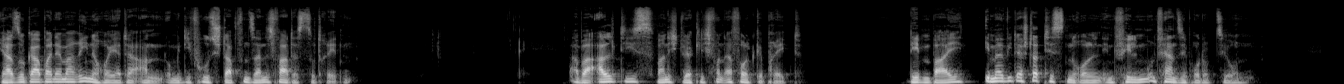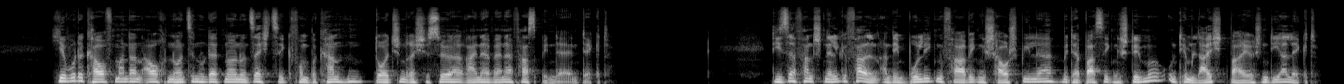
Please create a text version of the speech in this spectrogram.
Ja, sogar bei der Marine heuerte er an, um in die Fußstapfen seines Vaters zu treten. Aber all dies war nicht wirklich von Erfolg geprägt. Nebenbei immer wieder Statistenrollen in Film- und Fernsehproduktionen. Hier wurde Kaufmann dann auch 1969 vom bekannten deutschen Regisseur Rainer Werner Fassbinder entdeckt. Dieser fand schnell Gefallen an dem bulligen, farbigen Schauspieler mit der bassigen Stimme und dem leicht bayerischen Dialekt.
